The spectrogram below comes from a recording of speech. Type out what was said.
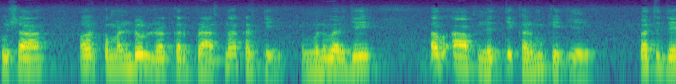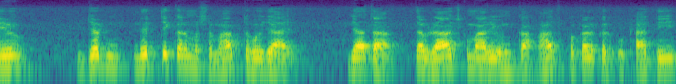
कुशा और कमंडुल रखकर प्रार्थना करती, मुनिवर जी, अब आप नित्य कर्म कीजिए। पतिदेव, जब नित्य कर्म समाप्त हो जाए जाता, तब राजकुमारी उनका हाथ पकड़कर उठाती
